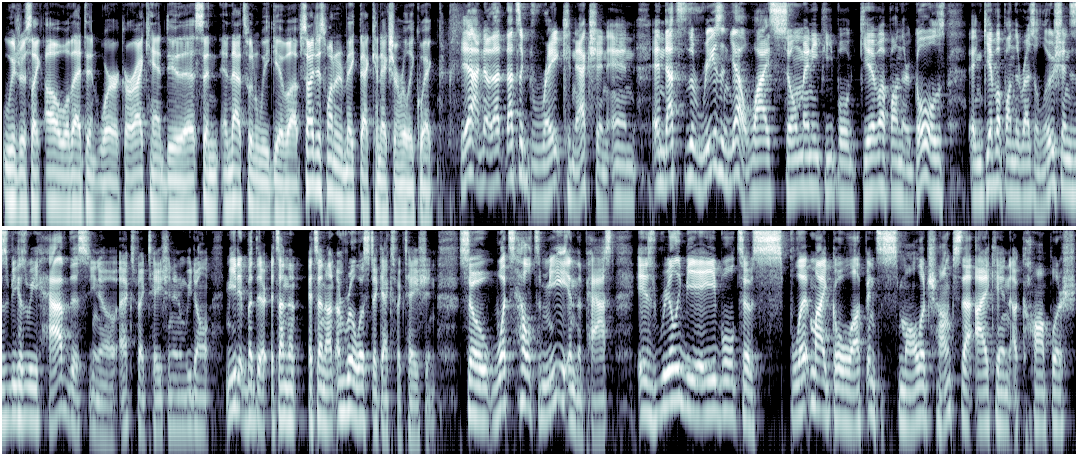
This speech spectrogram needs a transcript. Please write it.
we're just like, oh, well, that didn't work, or I can't do this. And, and that's when we give up. So I just wanted to make that connection really quick. Yeah, no, that, that's a great connection. And and that's the reason, yeah, why so many people give up on their goals and give up on the resolutions is because we have this, you know, expectation and we don't meet it, but there, it's an it's an unrealistic expectation. So what's helped me in the past is really be able to split my goal up into smaller chunks that I can accomplish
